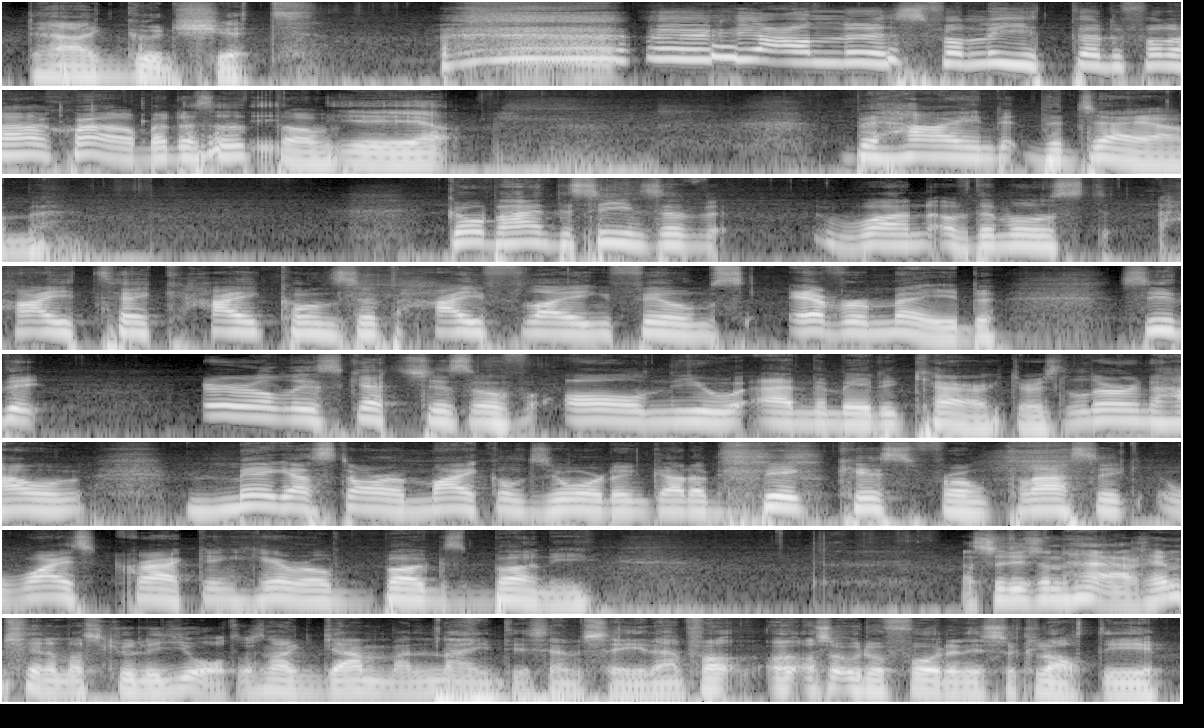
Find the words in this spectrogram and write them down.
Det här är good shit. Jag är alldeles för liten för den här skärmen dessutom. Ja. Behind the Jam. Go behind the scenes of one of the most high-tech, high-concept, high-flying films ever made. See the early sketches of all new animated characters. Learn how megastar Michael Jordan got a big kiss from classic wisecracking hero Bugs Bunny. Alltså det är sån här hemsida man skulle gjort. En sån här gammal 90s hemsida. För, och, alltså, och då får den ju såklart i...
